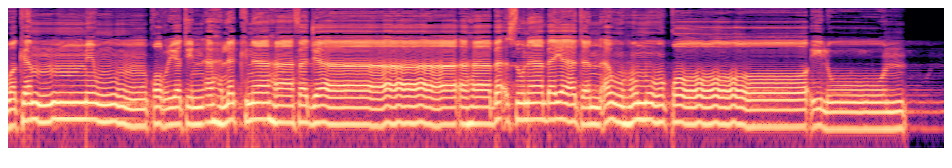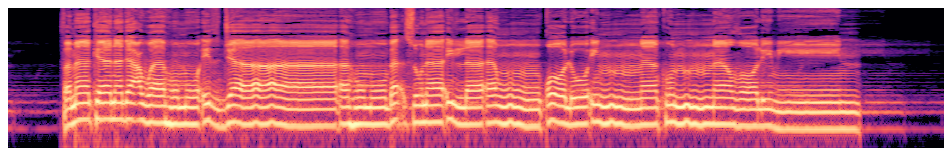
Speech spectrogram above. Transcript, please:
وكم من قريه اهلكناها فجاءها باسنا بياتا أو هم قائلون فما كان دعواهم اذ جاءهم باسنا الا ان قالوا انا كنا ظالمين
